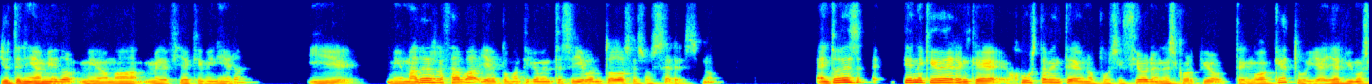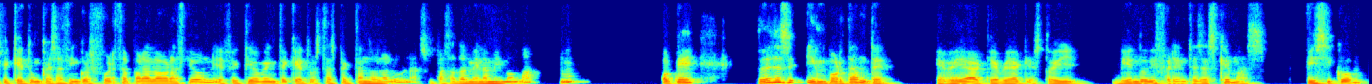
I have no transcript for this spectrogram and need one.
yo tenía miedo, mi mamá me decía que viniera y mi madre rezaba y automáticamente se iban todos esos seres, ¿no? Entonces, eh, tiene que ver en que justamente en oposición en Escorpio tengo a Ketu y ayer vimos que Ketu en casa 5 es fuerza para la oración y efectivamente Ketu está expectando la luna. Eso pasa también a mi mamá. ¿Ok? Entonces es importante que vea, que vea que estoy viendo diferentes esquemas. Físico,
